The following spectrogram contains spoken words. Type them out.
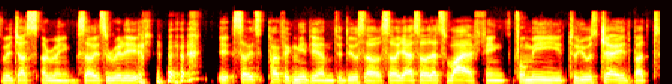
with just a ring. So it's really, it, so it's perfect medium to do so. So yeah, so that's why I think for me to use jade, but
